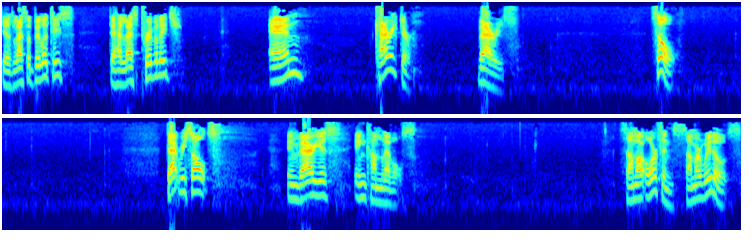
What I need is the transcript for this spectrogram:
they have less abilities, they have less privilege, and character varies. So, that results in various income levels. Some are orphans, some are widows.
